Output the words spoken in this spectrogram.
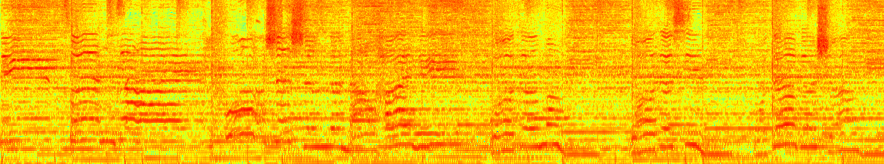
你存在我深深的脑海里，我的梦里，我的心里，我的歌声里。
